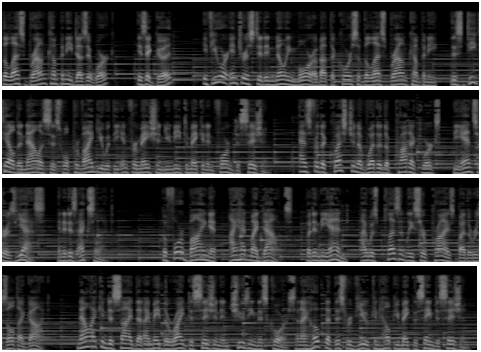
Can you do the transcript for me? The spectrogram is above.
The Les Brown Company does it work? Is it good? If you are interested in knowing more about the course of the Les Brown Company, this detailed analysis will provide you with the information you need to make an informed decision. As for the question of whether the product works, the answer is yes, and it is excellent. Before buying it, I had my doubts, but in the end, I was pleasantly surprised by the result I got. Now I can decide that I made the right decision in choosing this course and I hope that this review can help you make the same decision.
